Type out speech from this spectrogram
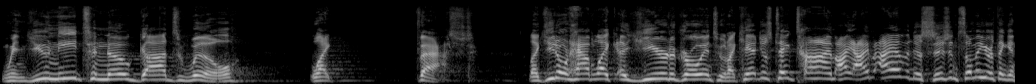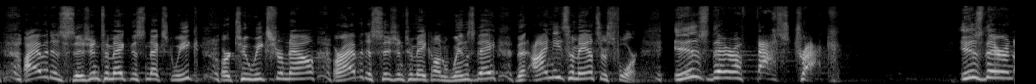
when you need to know God's will like fast? Like you don't have like a year to grow into it. I can't just take time. I, I, I, have a decision. Some of you are thinking, I have a decision to make this next week or two weeks from now, or I have a decision to make on Wednesday that I need some answers for. Is there a fast track? Is there an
